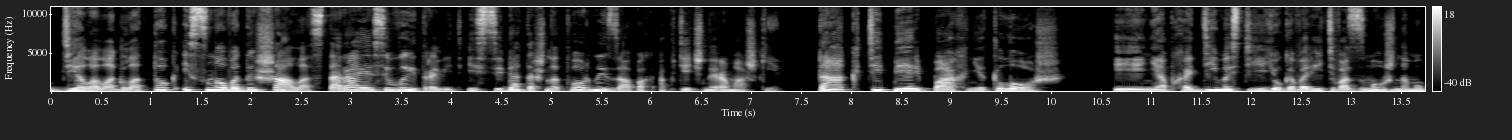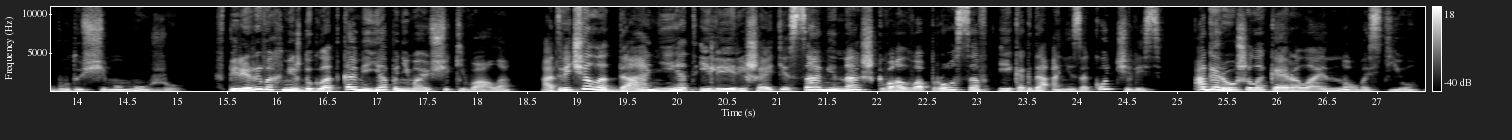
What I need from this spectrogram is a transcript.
делала глоток и снова дышала, стараясь вытравить из себя тошнотворный запах аптечной ромашки. Так теперь пахнет ложь и необходимость ее говорить возможному будущему мужу. В перерывах между глотками я, понимающе кивала, отвечала «да», «нет» или «решайте сами» на шквал вопросов, и когда они закончились, огорошила Кэролайн новостью.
